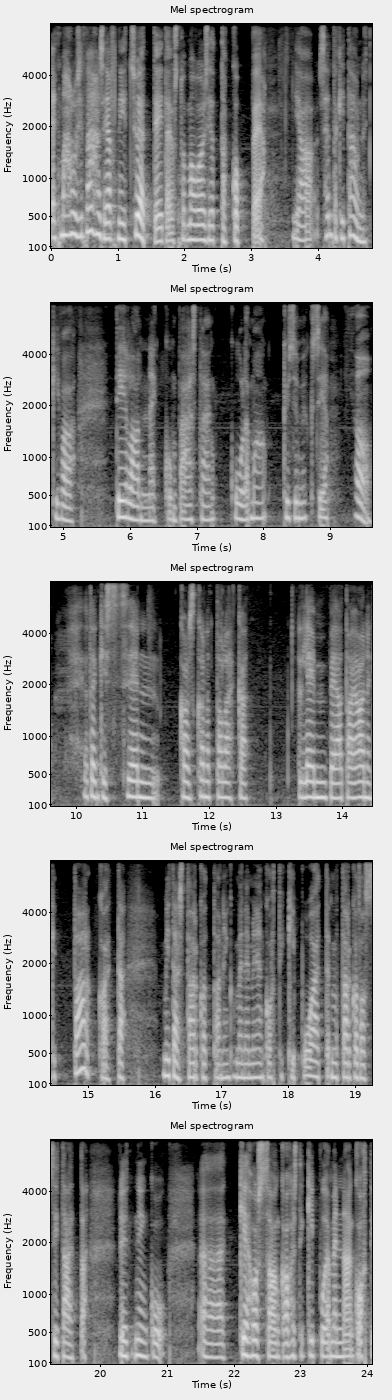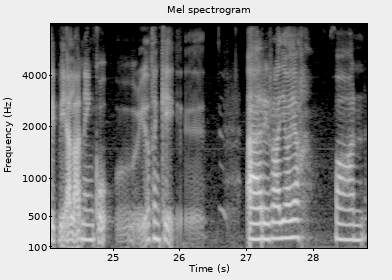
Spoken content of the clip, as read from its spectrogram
että mä haluaisin vähän sieltä niitä syötteitä, josta mä voisin ottaa koppeja. Ja sen takia tämä on nyt kiva tilanne, kun päästään kuulemaan kysymyksiä. Joo. Jotenkin sen kanssa kannattaa olla ehkä lempeä tai ainakin tarkka, että mitä se tarkoittaa niin kuin meneminen kohti kipua. Että mä tarkoitan sitä, että nyt niin kuin, ää, kehossa on kauheasti kipua ja mennään kohti vielä niin kuin jotenkin äärirajoja, vaan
